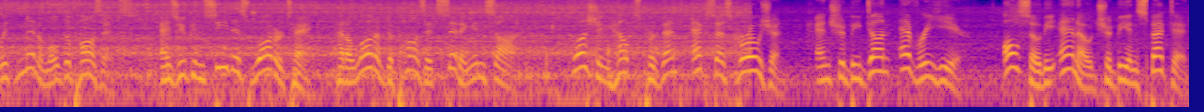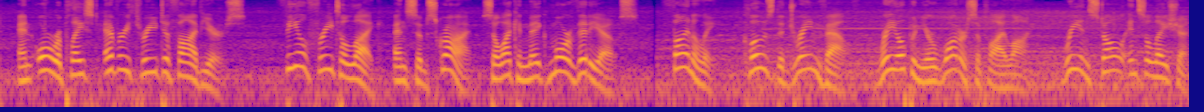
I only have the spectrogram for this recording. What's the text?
with minimal deposits. As you can see this water tank had a lot of deposits sitting inside. Flushing helps prevent excess corrosion and should be done every year. Also, the anode should be inspected and or replaced every 3 to 5 years. Feel free to like and subscribe so I can make more videos. Finally, close the drain valve, reopen your water supply line, reinstall insulation,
